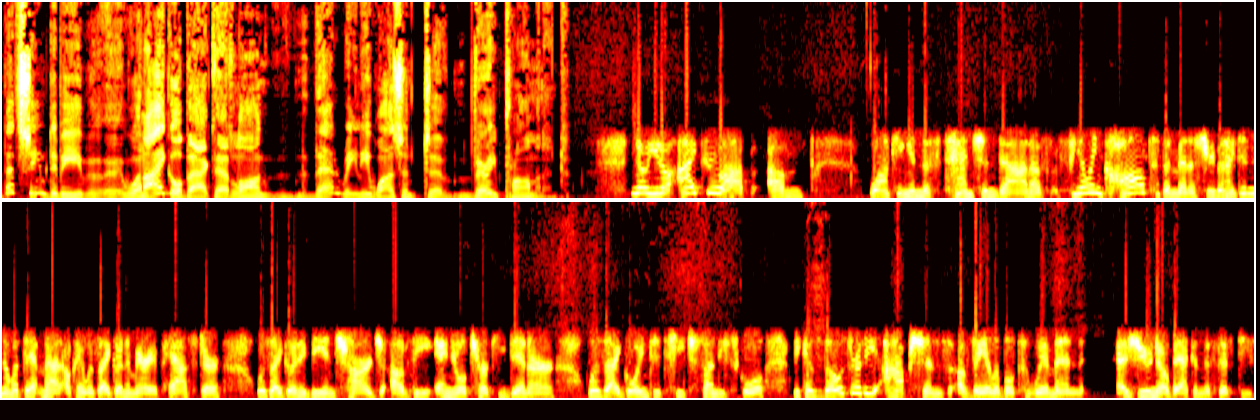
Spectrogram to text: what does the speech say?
That seemed to be, uh, when I go back that long, that really wasn't uh, very prominent. No, you know, I grew up. Um, walking in this tension, Don, of feeling called to the ministry, but I didn't know what that meant. Okay, was I going to marry a pastor? Was I going to be in charge of the annual turkey dinner? Was I going to teach Sunday school? Because those are the options available to women as you know, back in the 50s,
